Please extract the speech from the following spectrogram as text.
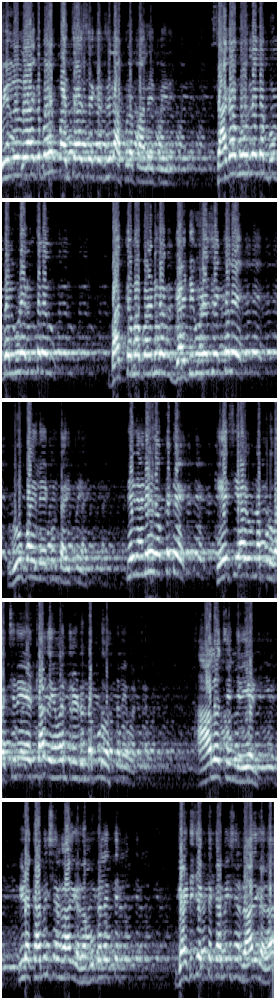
బిల్లులు రాకపోయి పంచాయత్ సెక్రటరీ అప్పుల పాలైపోయింది సగం ఊర్లలో బుగ్గలు కూడా ఎరుగుతలేవు బతుకమ్మ పండుగకు గడ్డి కూడా చెక్కలే. రూపాయి లేకుండా అయిపోయింది. నేను అనేది ఒక్కటే. కేసీఆర్ ఉన్నప్పుడు వచ్చినే ఎట్లా రేవంత్ రెడ్డి ఉన్నప్పుడు వస్తలేవట్లా ఆలోచన చేయండి. ఈడ కమిషన్ రాదు కదా బుగ్గలెత్తే. గడ్డి కమిషన్ రాదు కదా.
